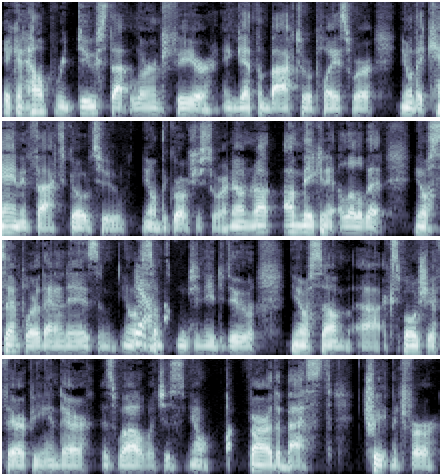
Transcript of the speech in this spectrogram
it can help reduce that learned fear and get them back to a place where, you know, they can in fact go to, you know, the grocery store. Now I'm not, I'm making it a little bit, you know, simpler than it is. And, you know, yeah. sometimes you need to do, you know, some uh, exposure therapy in there as well, which is, you know, far the best treatment for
